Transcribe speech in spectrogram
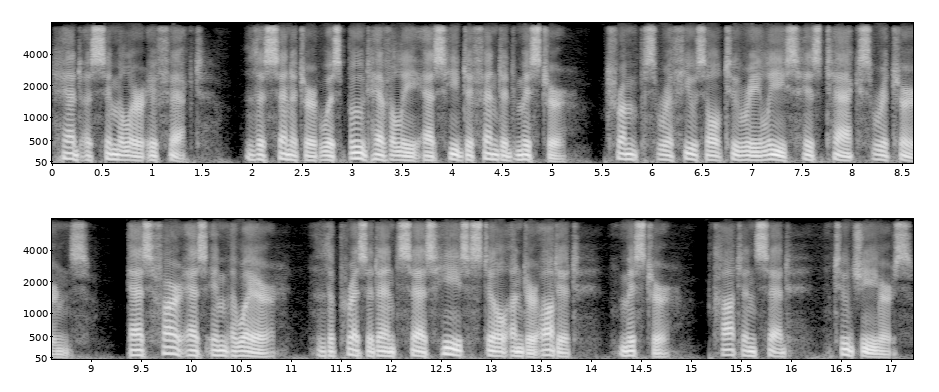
had a similar effect. The senator was booed heavily as he defended Mr. Trump's refusal to release his tax returns. As far as I'm aware, the president says he's still under audit, Mr. Cotton said, to Jeers.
